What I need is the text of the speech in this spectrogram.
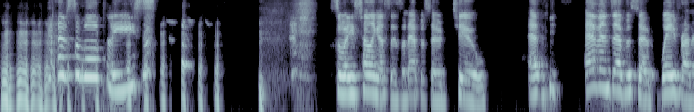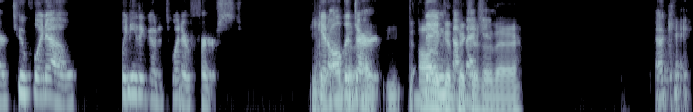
Have some more, please. so what he's telling us is in episode two, Ev- Evan's episode Waverunnner 2.0. We need to go to Twitter first. Get all the dirt, all the good pictures are there. Okay.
